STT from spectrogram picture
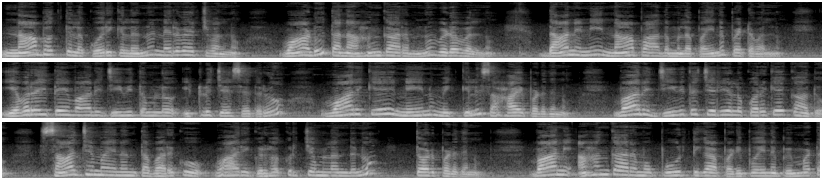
నా భక్తుల కోరికలను నెరవేర్చవలను. వాడు తన అహంకారంను విడవలను. దానిని నా పాదముల పైన పెట్టవలను. ఎవరైతే వారి జీవితంలో ఇట్లు చేసేదరో వారికే నేను మిక్కిలి సహాయపడదను. వారి జీవిత చర్యల కొరకే కాదు సాధ్యమైనంత వరకు వారి గృహకృత్యములందును తోడ్పడదను. వాని అహంకారము పూర్తిగా పడిపోయిన పిమ్మట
